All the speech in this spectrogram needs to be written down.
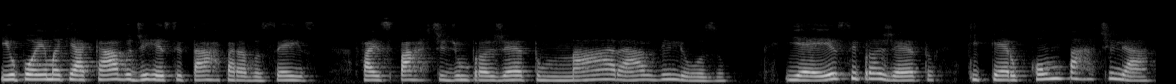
E o poema que acabo de recitar para vocês faz parte de um projeto maravilhoso. E é esse projeto que quero compartilhar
